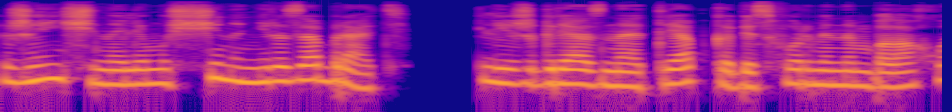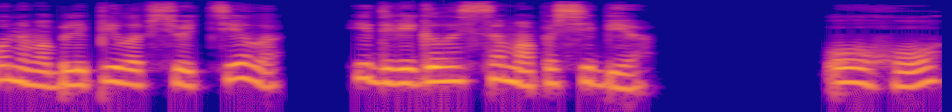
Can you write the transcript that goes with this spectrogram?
Женщина или мужчина не разобрать. Лишь грязная тряпка бесформенным балахоном облепила все тело и двигалась сама по себе. Ого,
